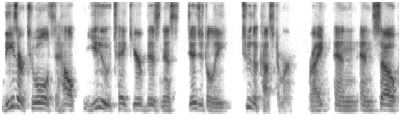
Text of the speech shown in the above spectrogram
these are tools to help you take your business digitally to the customer right and and so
